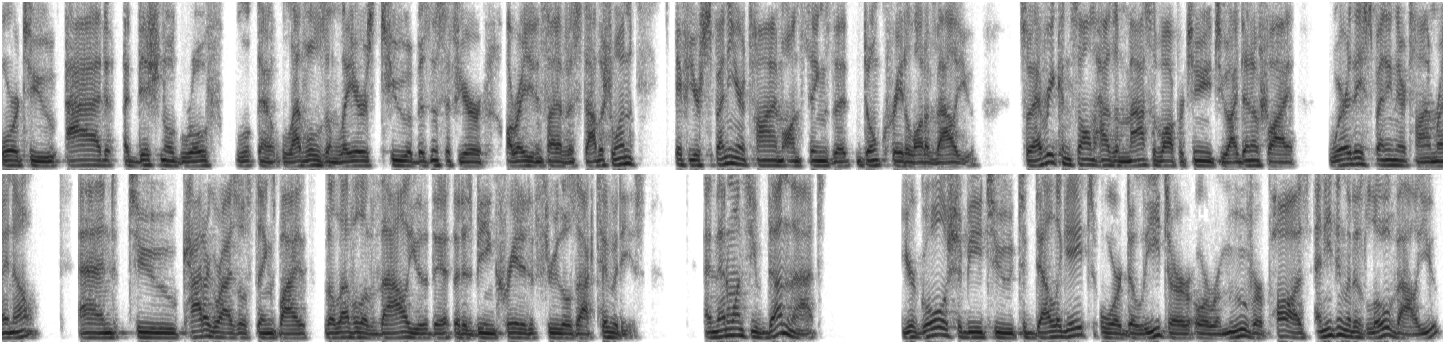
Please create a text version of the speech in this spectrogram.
or to add additional growth uh, levels and layers to a business if you're already inside of an established one, if you're spending your time on things that don't create a lot of value. So every consultant has a massive opportunity to identify where they're spending their time right now and to categorize those things by the level of value that, that is being created through those activities. And then once you've done that, your goal should be to to delegate or delete or or remove or pause anything that is low value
